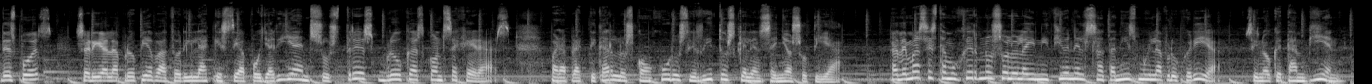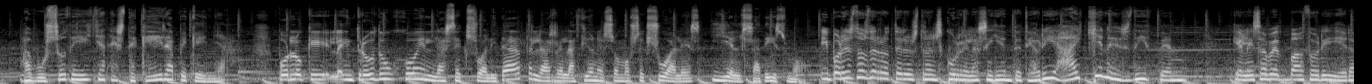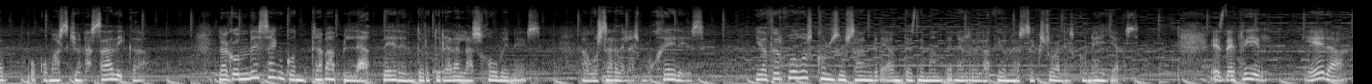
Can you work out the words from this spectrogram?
Después sería la propia Bathory la que se apoyaría en sus tres brujas consejeras para practicar los conjuros y ritos que le enseñó su tía. Además, esta mujer no solo la inició en el satanismo y la brujería, sino que también abusó de ella desde que era pequeña, por lo que la introdujo en la sexualidad, las relaciones homosexuales y el sadismo. Y por estos derroteros transcurre la siguiente teoría. Hay quienes dicen que Elizabeth Bathory era poco más que una sádica, la condesa encontraba placer en torturar a las jóvenes, abusar de las mujeres y hacer juegos con su sangre antes de mantener relaciones sexuales con ellas. Es decir, que era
